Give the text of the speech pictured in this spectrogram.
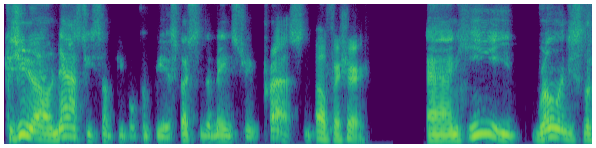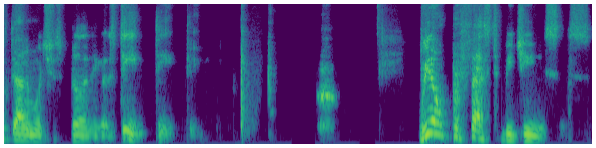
Cause you know how nasty some people can be, especially the mainstream press. Oh, for sure. And he, Roland just looked at him, which is brilliant. He goes, Dean, Dean, Dean. We don't profess to be geniuses.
